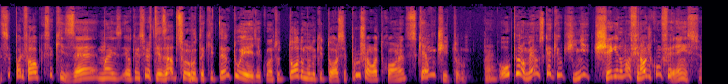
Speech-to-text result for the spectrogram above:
você pode falar o que você quiser, mas eu tenho certeza absoluta que tanto ele quanto todo mundo que torce para o Charlotte Hornets quer um título. Né? Ou pelo menos quer que o time chegue numa final de conferência.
